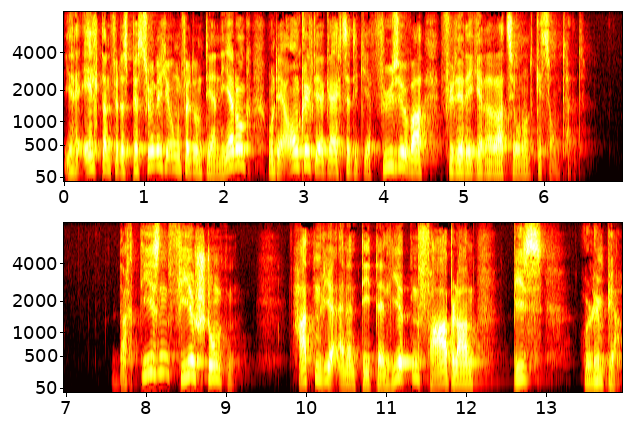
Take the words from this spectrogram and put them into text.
ihre Eltern für das persönliche Umfeld und die Ernährung und ihr Onkel, der gleichzeitig ihr Physio war, für die Regeneration und Gesundheit. Nach diesen vier Stunden hatten wir einen detaillierten Fahrplan bis Olympia.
